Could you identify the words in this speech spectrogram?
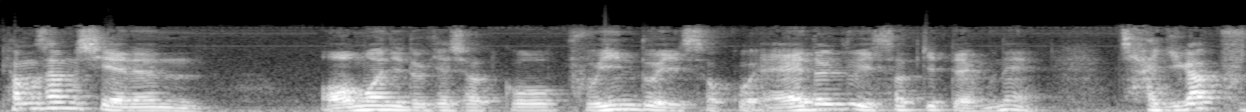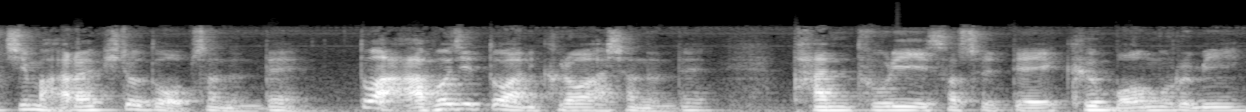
평상시에는 어머니도 계셨고 부인도 있었고 애들도 있었기 때문에 자기가 굳이 말할 필요도 없었는데 또 아버지 또한 그러하셨는데 단 둘이 있었을 때의 그 머무름이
